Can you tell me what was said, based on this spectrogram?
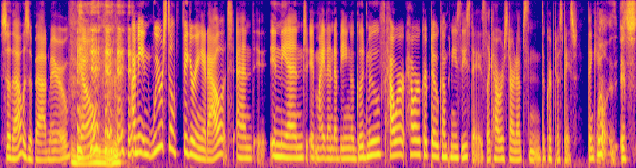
"So that was a bad move." You know? I mean, we were still figuring it out and in the end it might end up being a good move. How are how are crypto companies these days? Like how are startups in the crypto space thinking? Well, it's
